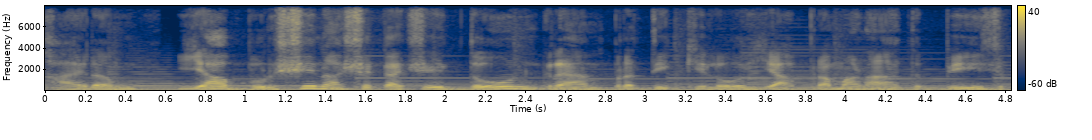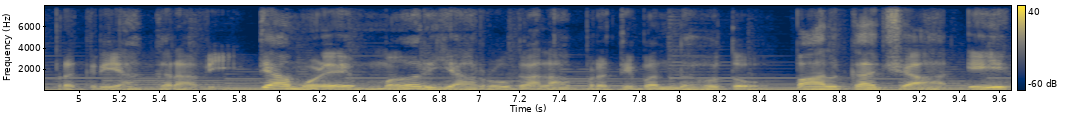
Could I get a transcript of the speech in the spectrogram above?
थायरम या बुरशीनाशकाची दोन ग्रॅम प्रति किलो या प्रमाणात बीज प्रक्रिया करावी. त्यामुळे मर या रोगाला प्रतिबंध होतो. पालकाच्या एक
